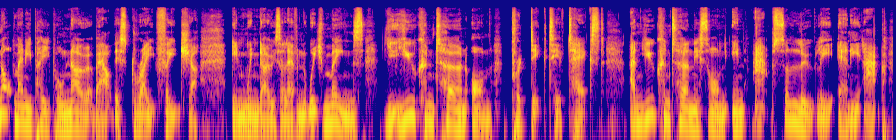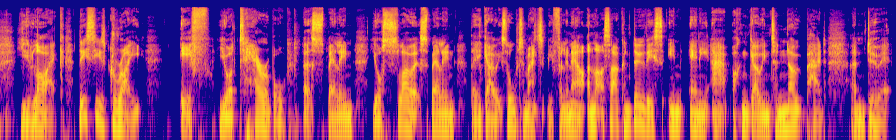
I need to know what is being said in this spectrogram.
not many people know about this great feature in Windows 11, which means you, can turn on predictive text and you can turn this on in absolutely any app you like. This is great if you're terrible at spelling, you're slow at spelling, there you go, it's automatically filling out. And like I say, I can do this in any app. I can go into Notepad and do it.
